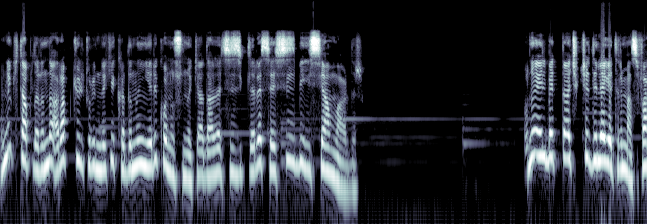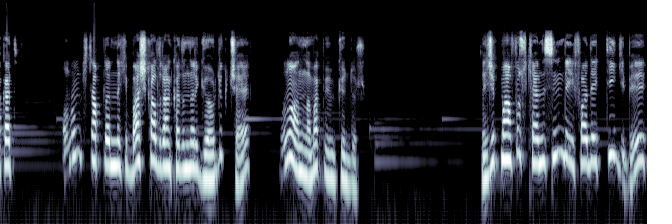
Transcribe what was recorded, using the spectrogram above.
Onun kitaplarında Arap kültüründeki kadının yeri konusundaki adaletsizliklere sessiz bir isyan vardır. Bunu elbette açıkça dile getirmez fakat onun kitaplarındaki baş kaldıran kadınları gördükçe bunu anlamak mümkündür. Necip Mahfuz kendisinin de ifade ettiği gibi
